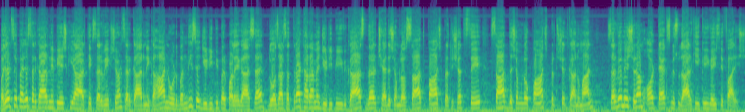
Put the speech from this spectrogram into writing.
बजट से पहले सरकार ने पेश किया आर्थिक सर्वेक्षण। सरकार ने कहा, नोटबंदी से जीडीपी पर पड़ेगा असर। 2017-18 में जीडीपी विकास दर 6.75 प्रतिशत से 7.5 प्रतिशत का अनुमान। सर्वे में श्रम और टैक्स में सुधार की की गई सिफारिश।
